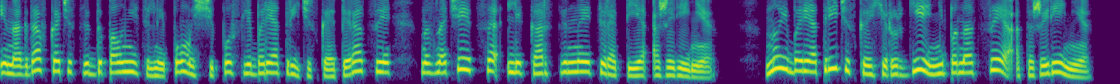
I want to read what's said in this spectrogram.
Иногда в качестве дополнительной помощи после бариатрической операции назначается лекарственная терапия ожирения. Но и бариатрическая хирургия не панацея от ожирения.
